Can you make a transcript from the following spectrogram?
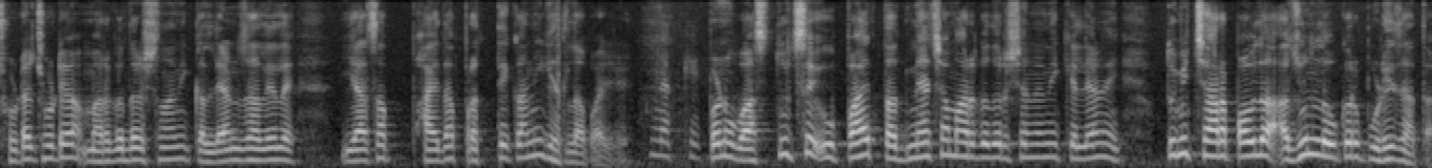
छोट्या छोट्या मार्गदर्शनाने कल्याण झालेलं आहे याचा फायदा प्रत्येकाने घेतला पाहिजे. पण वास्तूचे उपाय तज्ज्ञाच्या मार्गदर्शनाने केल्याने तुम्ही चार पावलं अजून लवकर पुढे जाता.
